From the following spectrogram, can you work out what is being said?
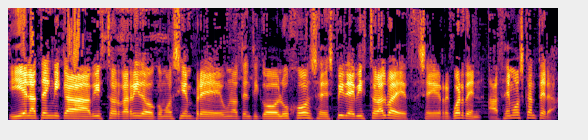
Y en la técnica, Víctor Garrido, como siempre, un auténtico lujo. Se despide Víctor Álvarez. Se recuerden, hacemos cantera.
